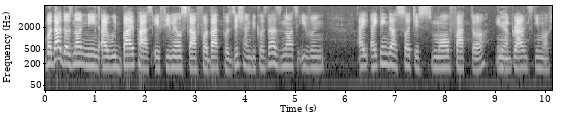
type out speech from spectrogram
But that does not mean I would bypass a female staff for that position because that's not even I, I think that's such a small factor in Yeah. the grand scheme of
